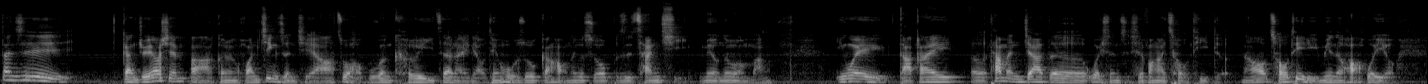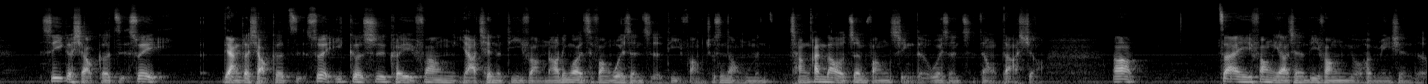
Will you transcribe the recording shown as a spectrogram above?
但是感觉要先把可能环境整洁啊做好部分，可以再来聊天，或者说刚好那个时候不是餐期，没有那么忙。因为打开呃，他们家的卫生纸是放在抽屉的，然后抽屉里面的话会有是一个小格子，所以两个小格子，所以一个是可以放牙签的地方，然后另外是放卫生纸的地方，就是那种我们常看到的正方形的卫生纸这种大小。那在放牙签的地方有很明显的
